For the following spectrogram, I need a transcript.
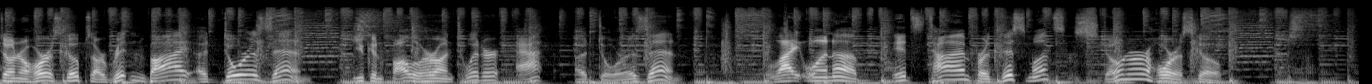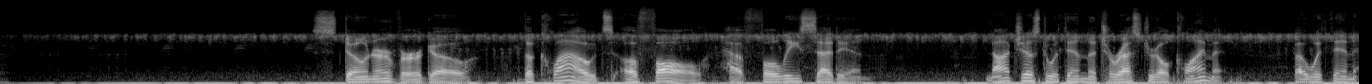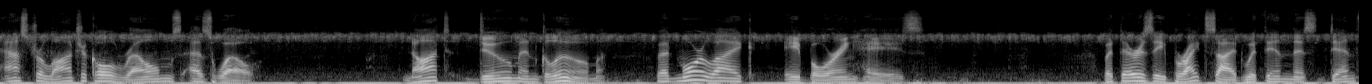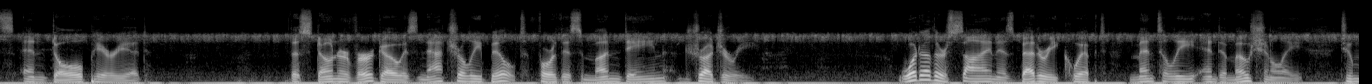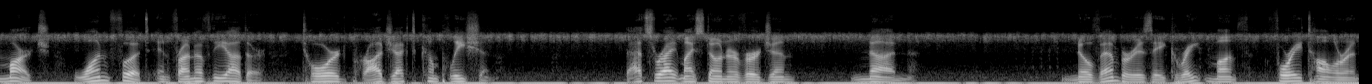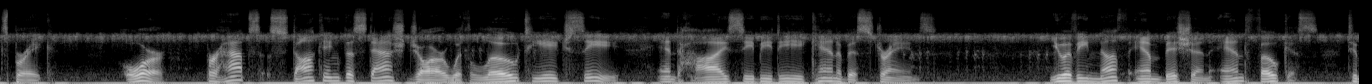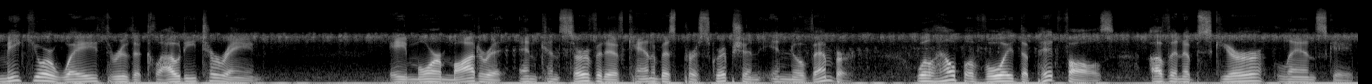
Stoner horoscopes are written by Adora Zen. You can follow her on Twitter at Adora Zen. Light one up. It's time for this month's Stoner horoscope. Stoner Virgo. The clouds of fall have fully set in. Not just within the terrestrial climate, but within astrological realms as well. Not doom and gloom, but more like a boring haze. But there is a bright side within this dense and dull period. The stoner Virgo is naturally built for this mundane drudgery. What other sign is better equipped mentally and emotionally to march one foot in front of the other toward project completion? That's right, my stoner virgin. None. November is a great month for a tolerance break. Or perhaps stocking the stash jar with low THC and high CBD cannabis strains. You have enough ambition and focus to make your way through the cloudy terrain. A more moderate and conservative cannabis prescription in November will help avoid the pitfalls of an obscure landscape.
